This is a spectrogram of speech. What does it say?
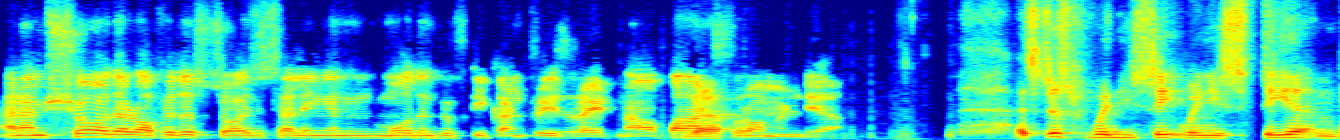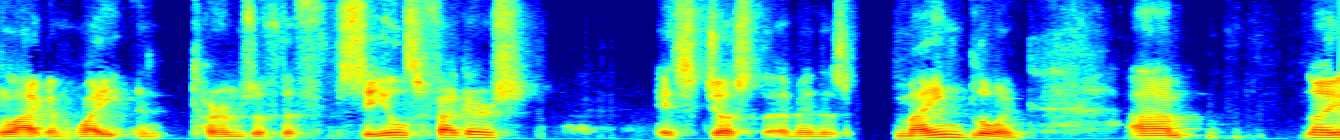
And I'm sure that Officer's Choice is selling in more than 50 countries right now, apart Yeah. from India. It's just when you see when you see it in black and white in terms of the sales figures, it's just I mean it's mind blowing. Um, now,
